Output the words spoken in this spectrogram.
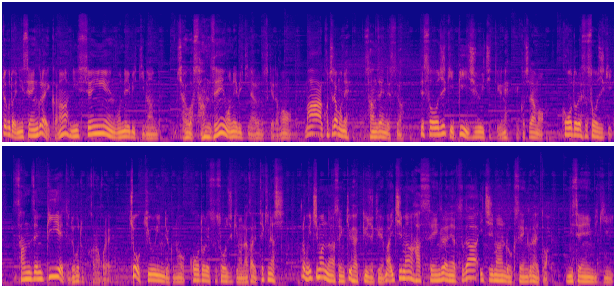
ということで2000円ぐらいかな。2000円お値引きなんちゃうわ。3000円お値引きになるんですけども。まあこちらもね3000円ですよ。で掃除機 P11 っていうね。こちらも。コードレス掃除機。3000PA ってどういうことかなこれ。超吸引力のコードレス掃除機の中で敵なし。これも1万7999円。まあ1万8000円ぐらいのやつが1万6000円ぐらいと。2000円引き、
